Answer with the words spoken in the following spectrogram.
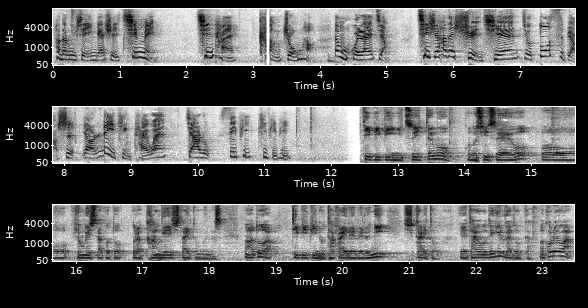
他的路线应该是亲美、亲台。抗中哈，那我们回来讲，其实他在选前就多次表示要力挺台湾加入 CPTPP。TPP についてもこの申请を表明したこと、これは歓迎したいと思います。あとは TPP の高いレベルにしっかりと対応できるかどうか、これは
